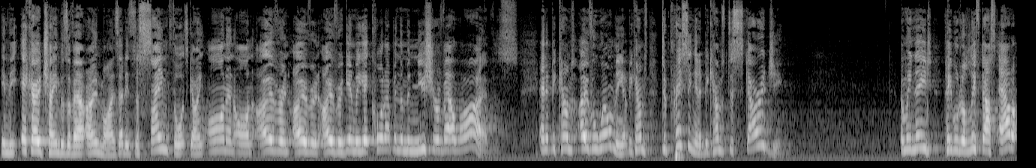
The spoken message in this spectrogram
in the echo chambers of our own minds. That is the same thoughts going on and on over and over and over again. We get caught up in the minutiae of our lives and it becomes overwhelming, it becomes depressing, and it becomes discouraging. And we need people to lift us out,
